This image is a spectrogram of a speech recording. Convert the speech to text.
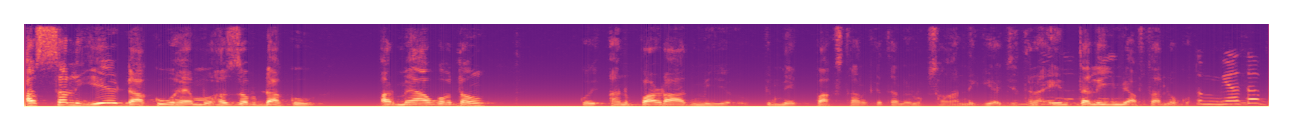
اصل یہ ڈاکو ہیں، مہذب ڈاکو۔ اور میں آپ کو بتاؤں، کوئی ان پڑھ آدمی نے پاکستان کے طرح نقصان نہیں کیا، جتنا ان تعلیم یافتہ لوگوں تو میاں صاحب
